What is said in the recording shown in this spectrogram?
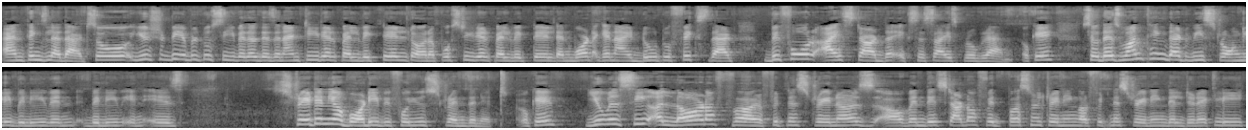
and things like that. So you should be able to see whether there's an anterior pelvic tilt or a posterior pelvic tilt and what can i do to fix that before i start the exercise program okay? So there's one thing that we strongly believe in believe in is straighten your body before you strengthen it okay? You will see a lot of uh, fitness trainers uh, when they start off with personal training or fitness training they'll directly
